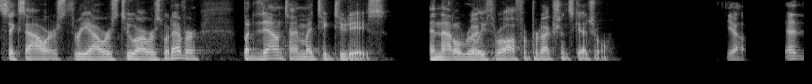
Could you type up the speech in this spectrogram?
6 hours, 3 hours, 2 hours, whatever, but the downtime might take 2 days. And that'll really Right. throw off a production schedule. Yeah. And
